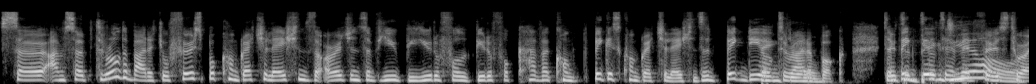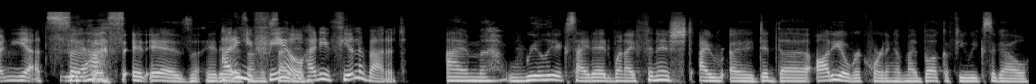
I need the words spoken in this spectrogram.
So I'm so thrilled about it. Your first book, congratulations, The Origins of You. Beautiful, beautiful cover. Con- biggest congratulations. It's a big deal Thank to you. write a book. It's a, It's big, a big deal to have deal. that first one. Yeah, it's so yes, good. it is. It How do you I'm feel? excited. How do you feel about it? I'm really excited. When I finished, I, I did the audio recording of my book a few weeks ago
